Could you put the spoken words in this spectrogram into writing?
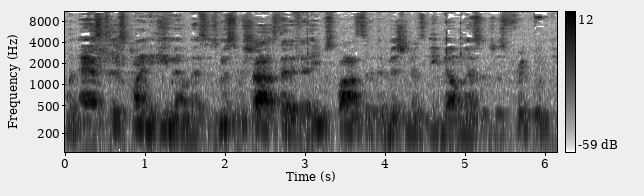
When asked to explain the email message, Mr. Rashad stated that he responds to the commissioner's email messages frequently,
